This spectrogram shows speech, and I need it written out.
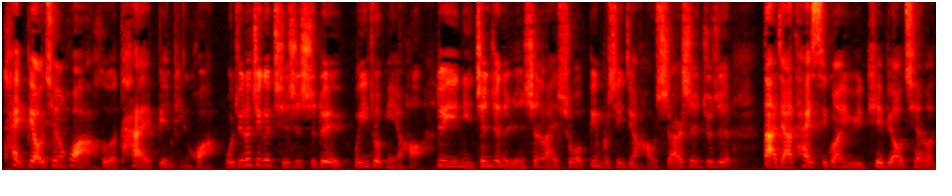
太标签化和太扁平化。我觉得这个其实是对文艺作品也好，对于你真正的人生来说，并不是一件好事，而是就是大家太习惯于贴标签了。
